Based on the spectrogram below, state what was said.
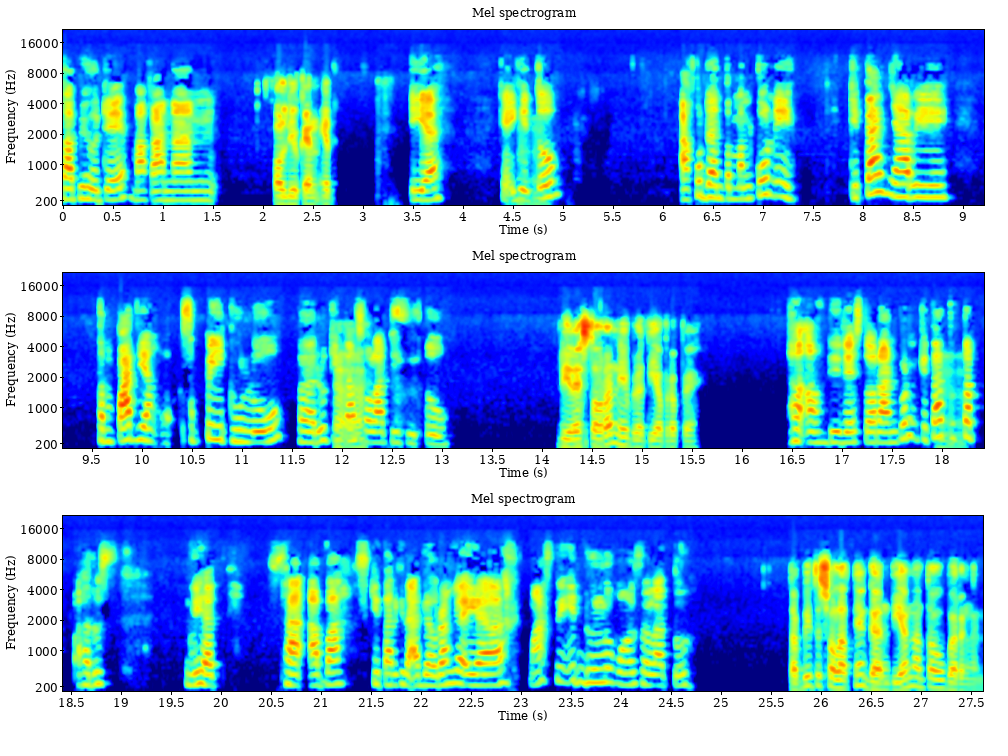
KBHD, makanan All you can eat. iya, kayak Mm-mm. gitu. Aku dan temanku nih, kita nyari tempat yang sepi dulu, baru kita Heeh. sholat di situ. Di restoran ya berarti ya, Prap ya? Heeh, di restoran pun kita Hmm. tetap harus lihat sa- apa sekitar kita ada orang nggak ya mastiin dulu mau sholat tuh Tapi itu sholatnya gantian atau barengan?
